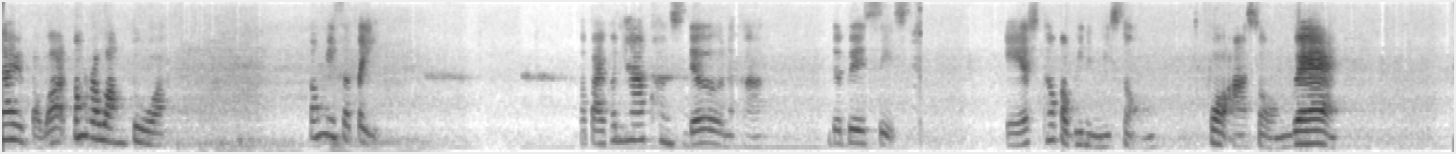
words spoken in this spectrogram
ได้แบบว่าต้องระวังตัว ต้องมีสติ ต่อไปข้อที่ 5 consider นะคะ the basis s เท่ากับ v 1 v 2 for r 2 where v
